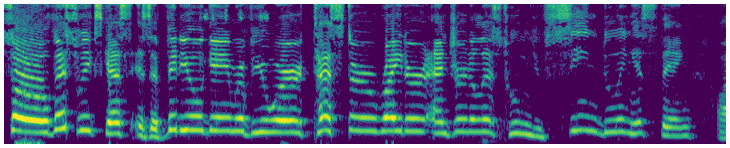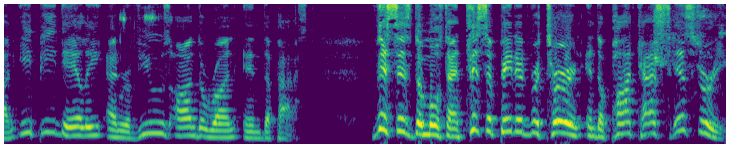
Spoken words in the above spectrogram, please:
So, this week's guest is a video game reviewer, tester, writer, and journalist whom you've seen doing his thing on EP Daily and reviews on the run in the past. This is the most anticipated return in the podcast history.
